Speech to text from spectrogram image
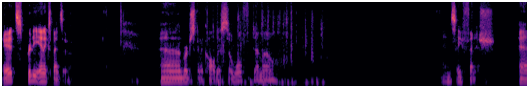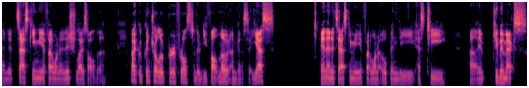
It's pretty inexpensive. And we're just going to call this a wolf demo and say finish. And it's asking me if I want to initialize all the microcontroller peripherals to their default mode. I'm going to say yes. And then it's asking me if I want to open the ST uh, CubeMX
